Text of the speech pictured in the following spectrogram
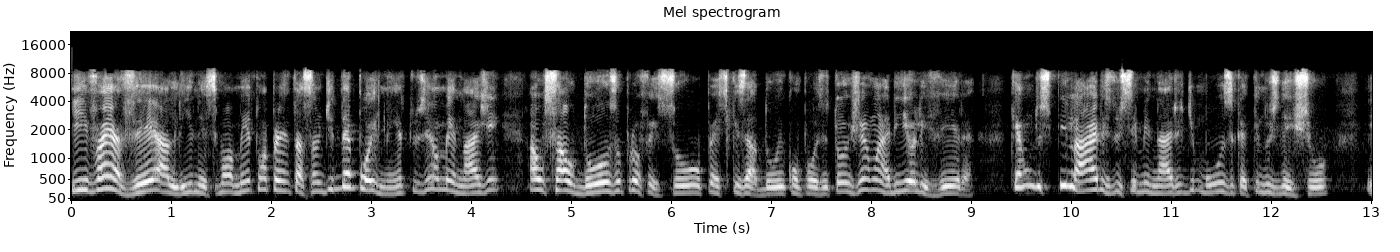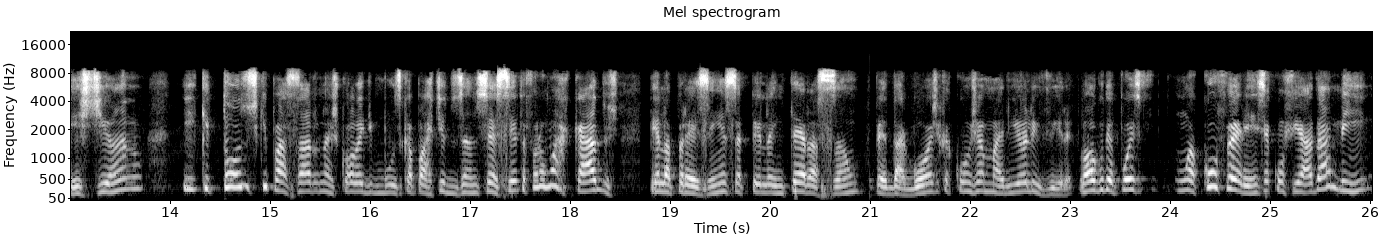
e vai haver ali, nesse momento, uma apresentação de depoimentos em homenagem ao saudoso professor, pesquisador e compositor Jean Maria Oliveira, que é um dos pilares do seminário de música que nos deixou este ano e que todos que passaram na escola de música a partir dos anos 60 foram marcados pela presença, pela interação pedagógica com Jean Maria Oliveira. Logo depois, uma conferência confiada a mim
